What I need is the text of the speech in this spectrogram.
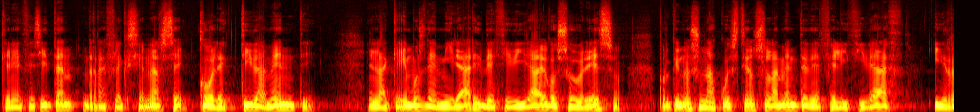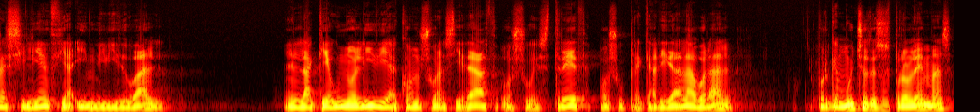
que necesitan reflexionarse colectivamente, en la que hemos de mirar y decidir algo sobre eso, porque no es una cuestión solamente de felicidad y resiliencia individual, en la que uno lidia con su ansiedad o su estrés o su precariedad laboral, porque muchos de esos problemas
